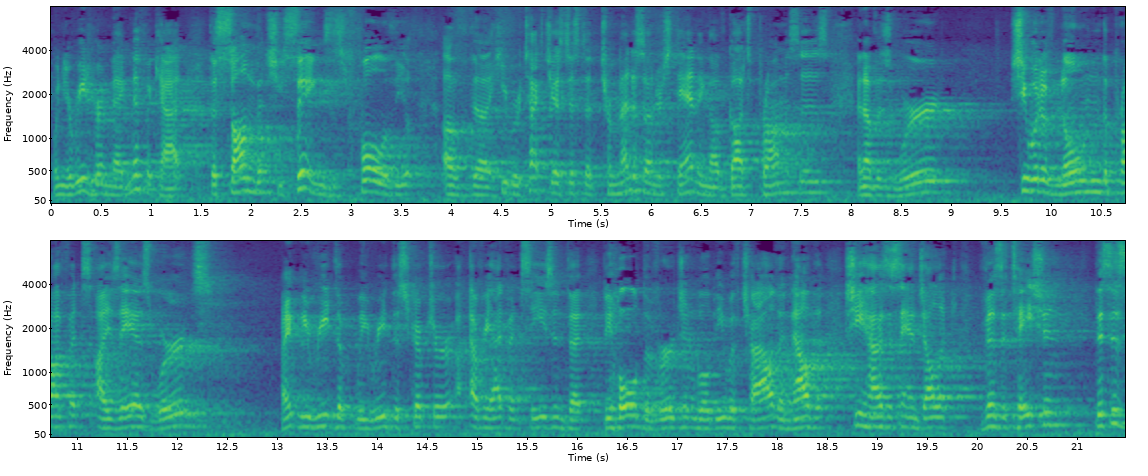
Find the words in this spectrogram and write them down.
when you read her Magnificat, the song that she sings is full of the of the Hebrew text. She has just a tremendous understanding of God's promises and of His Word. She would have known the prophets Isaiah's words. Right? We read the we read the scripture every Advent season that behold the virgin will be with child, and now that she has this angelic visitation, this is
